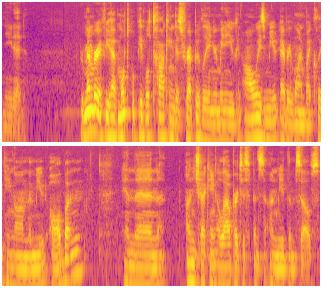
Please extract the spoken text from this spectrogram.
needed. Remember, if you have multiple people talking disruptively in your meeting, you can always mute everyone by clicking on the mute all button and then unchecking allow participants to unmute themselves.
